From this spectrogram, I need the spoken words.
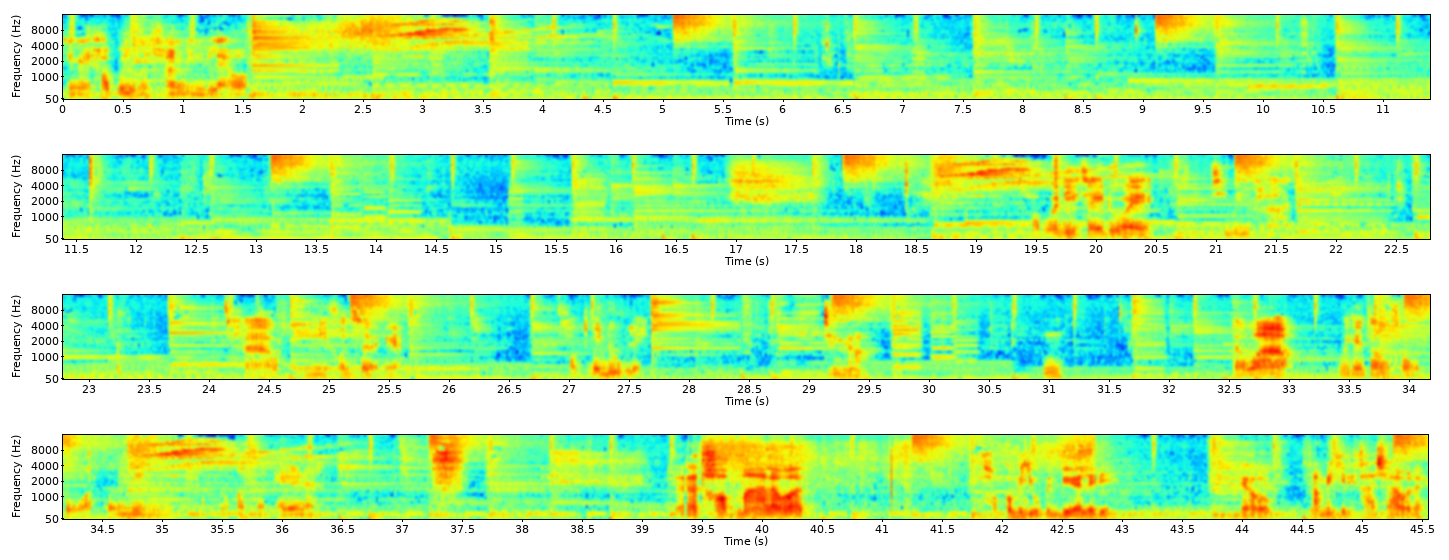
ยังไงท็อปก็อยู่ข้างๆวินอยู่แล้ว ก็ดีใจด้วยที่วินผ่าน ถ้ามีคอนเสิร์ตเนี่ยท็อปจะไปดูเลย จริงเหรอ อืม แต่ว่าวินจะต้องส่งตั๋วเครื่องบินกับตั๋วคอนเสิร์ตให้ด้วยนะ แต่ถ้าท็อปมาแล้วอะท็อปก็ไม่อยู่เป็นเดือนเลยดิ เดี๋ยวเราไม่คิดค่าเช่าเลย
